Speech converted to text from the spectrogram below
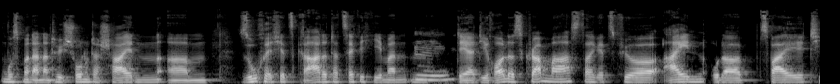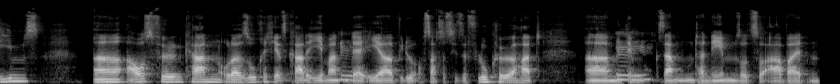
muss man dann natürlich schon unterscheiden, ähm, suche ich jetzt gerade tatsächlich jemanden, mhm. der die Rolle Scrum Master jetzt für ein oder zwei Teams äh, ausfüllen kann, oder suche ich jetzt gerade jemanden, mhm. der eher, wie du auch sagtest, diese Flughöhe hat, äh, mit mhm. dem gesamten Unternehmen so zu arbeiten.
